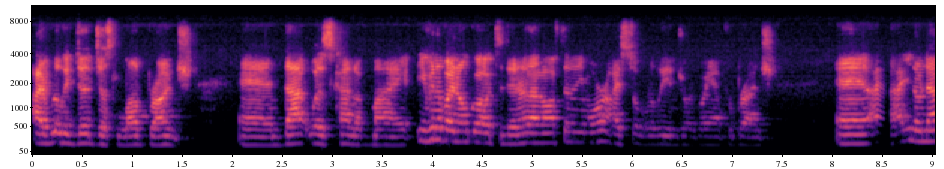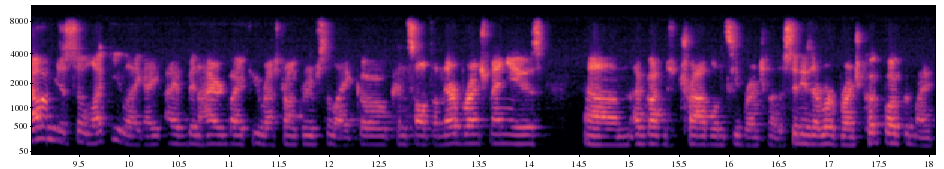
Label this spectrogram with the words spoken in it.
I really did just love brunch and that was kind of my even if I don't go out to dinner that often anymore, I still really enjoy going out for brunch. And I, you know, now I'm just so lucky. Like I, I've been hired by a few restaurant groups to like go consult on their brunch menus. Um, I've gotten to travel and see brunch in other cities. I wrote a brunch cookbook with my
